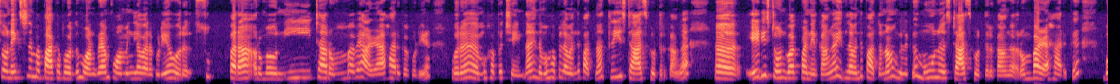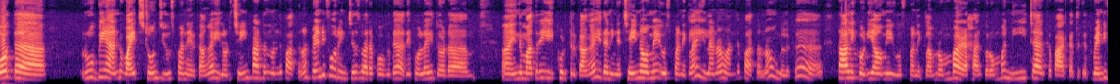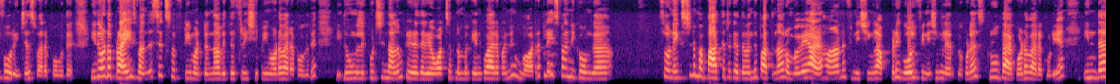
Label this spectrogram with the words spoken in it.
ஸோ நெக்ஸ்ட் நம்ம பார்க்க போகிறது ஒன் கிராம் ஃபார்மிங்கில் வரக்கூடிய ஒரு சூப்பராக ரொம்ப நீட்டாக ரொம்பவே அழகாக இருக்கக்கூடிய ஒரு முகப்பு செயின் தான். இந்த முகப்பில் வந்து பார்த்தோன்னா த்ரீ ஸ்டார்ஸ் கொடுத்துருக்காங்க. ஏடி ஸ்டோன் ஒர்க் பண்ணியிருக்காங்க இதில் வந்து பார்த்தோன்னா உங்களுக்கு மூணு ஸ்டார்ஸ் கொடுத்துருக்காங்க. ரொம்ப அழகாக இருக்குது both ruby and white stones use பண்ணியிருக்காங்க. இதோட செயின் பேட்டர்ன் வந்து பார்த்தோன்னா டுவெண்ட்டி ஃபோர் இன்ச்சஸ் வர போகுது அதே போல் இதோட இந்த மாதிரி கொடுத்துருக்காங்க. இதை நீங்கள் செயினாவுமே யூஸ் பண்ணிக்கலாம். இல்லைனா வந்து பார்த்தோன்னா உங்களுக்கு தாலி கொடியாவுமே யூஸ் பண்ணிக்கலாம். ரொம்ப அழகாக இருக்குது ரொம்ப நீட்டாக இருக்குது பார்க்கறதுக்கு. டுவெண்ட்டி ஃபோர் இன்ச்சஸ் வரப்போகுது. இதோட ப்ரைஸ் வந்து சிக்ஸ் ஃபிஃப்டி மட்டும்தான் வித் ஃப்ரீ ஷிப்பிங்கோட வரப்போகுது. இது உங்களுக்கு பிடிச்சிருந்தாலும் கீழே தெரிய வாட்ஸ்அப் நம்பருக்கு என்கொயரி பண்ணி உங்கள் ஆர்டர் பிளேஸ் பண்ணிக்கோங்க. ஸோ நெக்ஸ்ட் நம்ம பார்த்துட்டு இருக்கிறது வந்து பார்த்தோன்னா ரொம்பவே அழகான ஃபினிஷிங்கில் அப்படி கோல்ட் ஃபினிஷிங்கில் இருக்கக்கூட ஸ்க்ரூ பேக்கோட வரக்கூடிய இந்த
